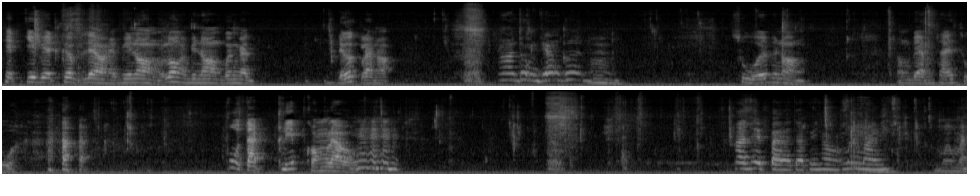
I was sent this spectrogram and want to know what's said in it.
เฮ็ดจีเบ็ดเกือบแล้วให้พี่น้องลงให้พี่น้องเบิ่งกัน เดึกแล้วเนาะห้าทุ่มเที่ยงคืนอืมสวยพี่น้องต้องแบมซ้ายสัวผู้ตัดคลิปของเราห้าเทปไปแล้วจ้ะพี่น้องเมื่อไหร่เมื่อใหม่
